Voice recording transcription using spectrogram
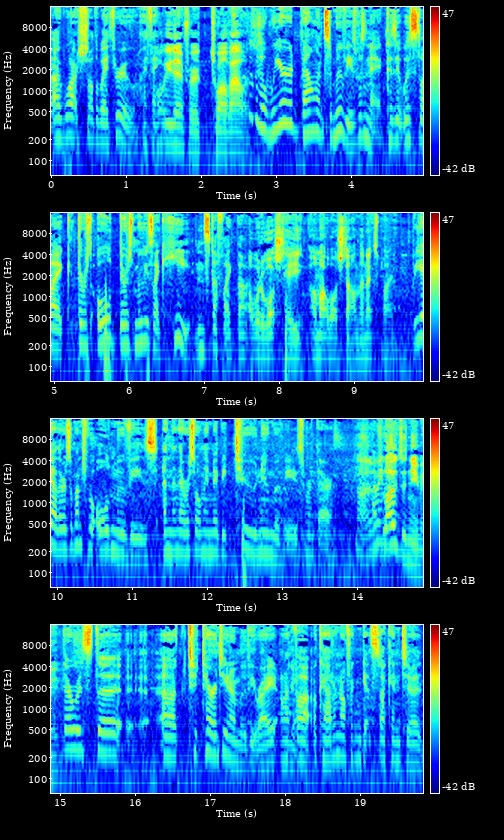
I watched all the way through, I think. What were you doing for 12 hours? It was a weird balance of movies, wasn't it? Because it was like, there was old, there was movies like Heat and stuff like that. I would have watched Heat. I might watch that on the next plane. But yeah, there was a bunch of old movies, and then there was only maybe two new movies, weren't there? No, I mean, loads of new movies. There was the uh, T- Tarantino movie, right? And I Yeah. thought, okay, I don't know if I can get stuck into.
